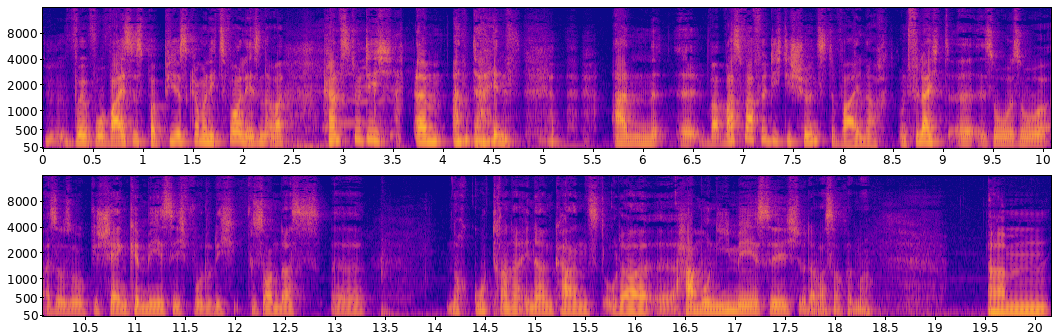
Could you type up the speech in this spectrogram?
wo, weißes Papier ist, kann man nichts vorlesen, aber kannst du dich ähm, an dein, an, äh, wa- was war für dich die schönste Weihnacht? Und vielleicht äh, so, so, also so geschenkemäßig, wo du dich besonders äh, noch gut dran erinnern kannst oder äh, harmoniemäßig oder was auch immer. Ähm,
